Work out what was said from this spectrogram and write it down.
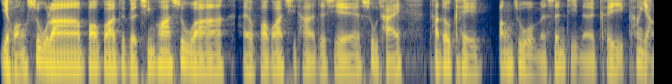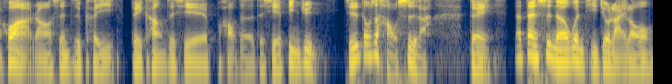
叶黄素啦，包括这个青花素啊，还有包括其他的这些素材，它都可以帮助我们身体呢，可以抗氧化，然后甚至可以对抗这些不好的这些病菌，其实都是好事啦。对，那但是呢，问题就来喽，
